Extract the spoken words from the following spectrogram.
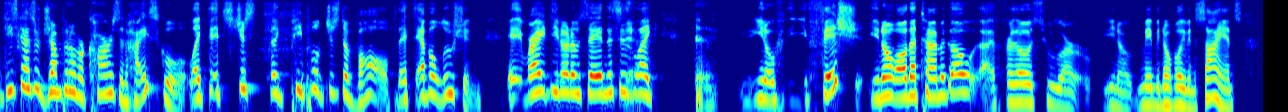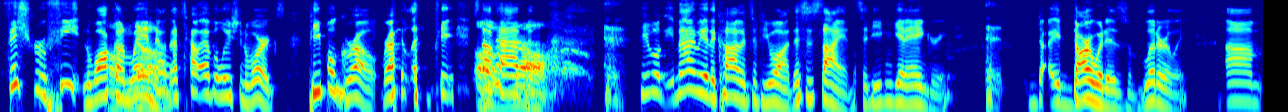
These guys are jumping over cars in high school. Like it's just like people just evolve. It's evolution, It- right? Do you know what I'm saying? This is Yeah. like, you know, fish. You know, all that time ago. Uh, for those who are, you know, maybe don't believe in science, fish grew feet and walk Oh, on land now. That's how evolution works. People grow, right? Like stuff Oh, happens no. people mad at me in the comments if you want. This is science, and you can get angry. Dar- Darwinism, literally. Um,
